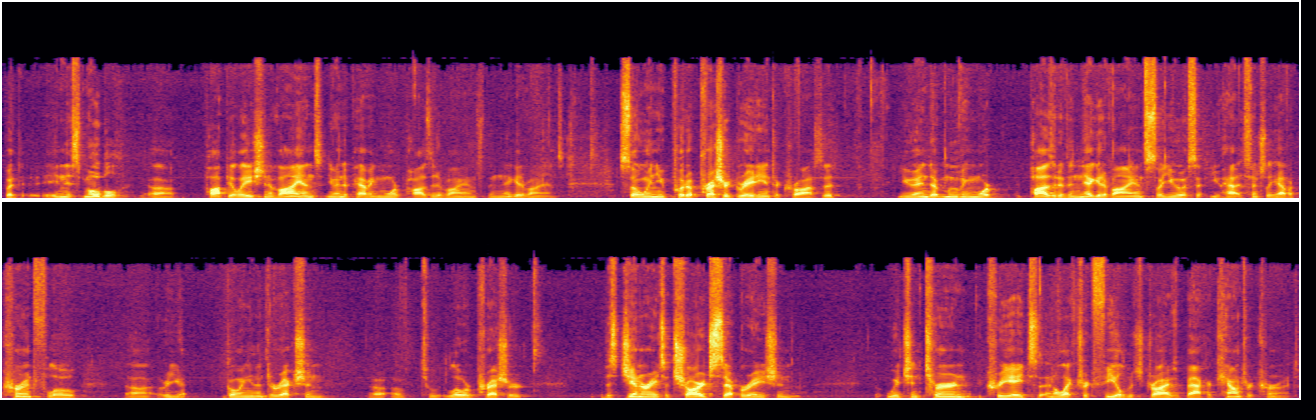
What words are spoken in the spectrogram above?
But in this mobile uh, population of ions, you end up having more positive ions than negative ions. So when you put a pressure gradient across it, you end up moving more positive than negative ions, so you, you ha essentially have a current flow uh, or you going in the direction uh, of to lower pressure. This generates a charge separation which in turn creates an electric field which drives back a counter current.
